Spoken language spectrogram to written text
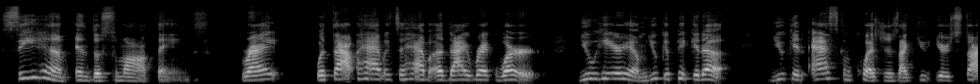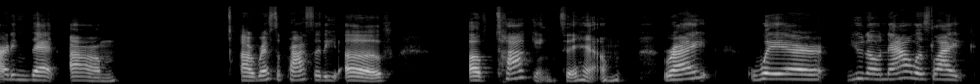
see him in the small things, right? Without having to have a direct word. You hear him, you can pick it up. You can ask him questions like you, you're starting that um a reciprocity of of talking to him, right? Where you know now it's like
